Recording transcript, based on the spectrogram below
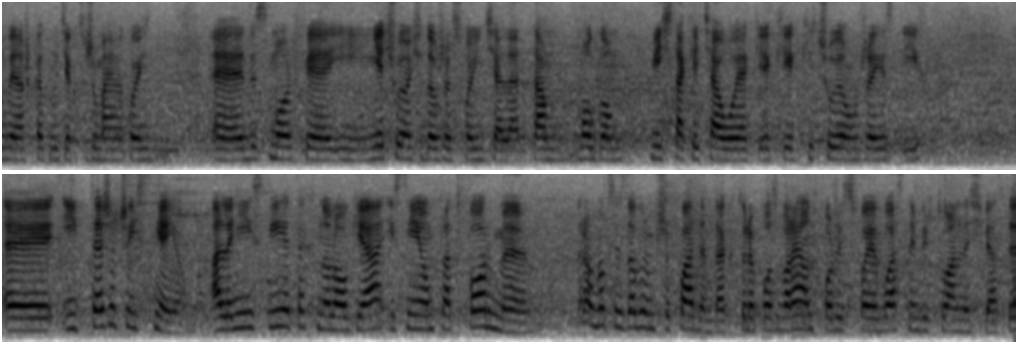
mówię na przykład ludzie, którzy mają jakąś e, dysmorfię i nie czują się dobrze w swoim ciele. Tam mogą mieć takie ciało, jak, jak, jakie czują, że jest ich. E, I te rzeczy istnieją, ale nie istnieje technologia, istnieją platformy. Roblox jest dobrym przykładem, tak, które pozwalają tworzyć swoje własne wirtualne światy,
